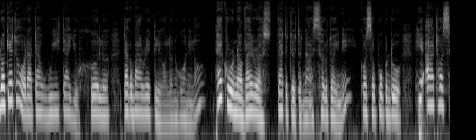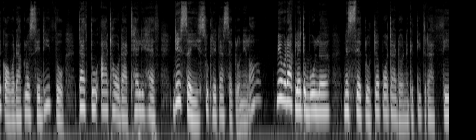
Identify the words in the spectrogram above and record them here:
ဒေါ်ကဲထောဝဒတာဝီတာယူခေလတကဘာရက်လေော်လနဂောနေလောဖဲကိုရိုနာဗိုင်းရပ်စ်တတတတနာဆကတော့နေကောဆဖို့ပဒိုဟေအားထောစကောဝဒါကလိုစီဒီတိုတတူအားထောဒါတယ်လီဟက်ဒစ်ဆာယီဆုခလက်တဆက်ကလိုနေလောမေဝရကလက်တဘူလနဆက်ကလိုတပေါ်တာတော့ငကတိတရာစီ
